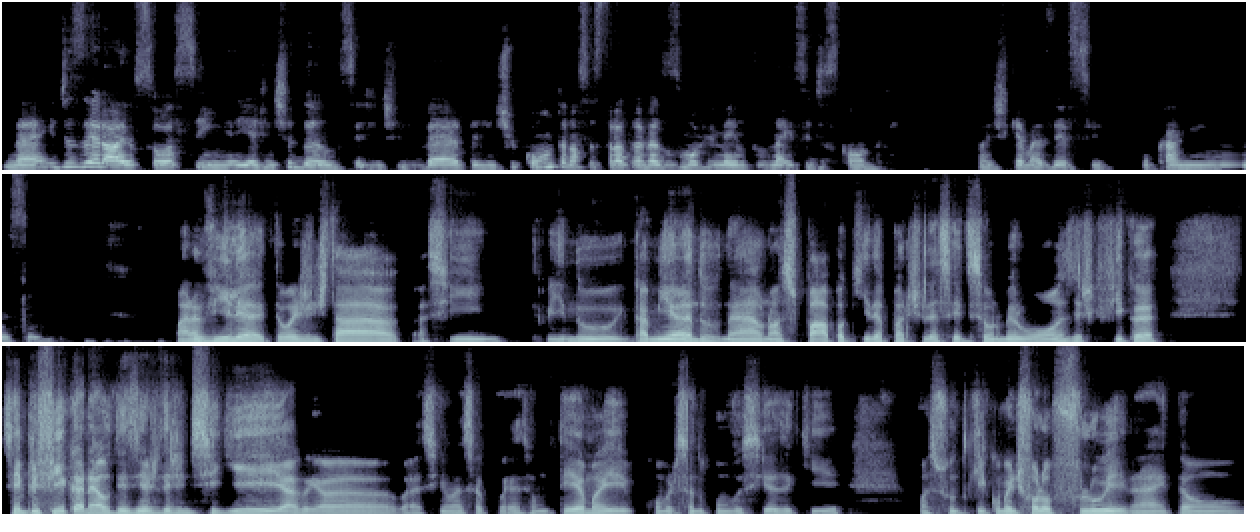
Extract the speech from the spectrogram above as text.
né? E dizer, oh, eu sou assim. E aí a gente dança, a gente liberta, a gente conta a nossa história através dos movimentos, né? E se descobre. Acho que é mais esse o caminho, assim. Maravilha! Então a gente está, assim, indo, encaminhando, né, o nosso papo aqui a partir dessa edição número 11. Acho que fica sempre fica né o desejo de a gente seguir assim essa, é um tema e conversando com vocês aqui um assunto que como a gente falou flui né então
